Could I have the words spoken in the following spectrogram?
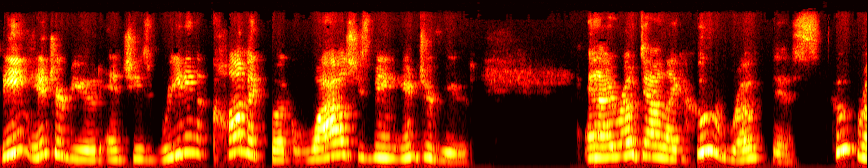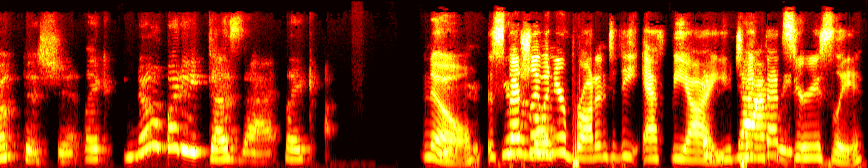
being interviewed and she's reading a comic book while she's being interviewed. And I wrote down, like, who wrote this? Who wrote this shit? Like, nobody does that. Like, No, You're especially when most- you're brought into the FBI. You take that seriously.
